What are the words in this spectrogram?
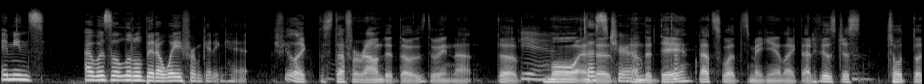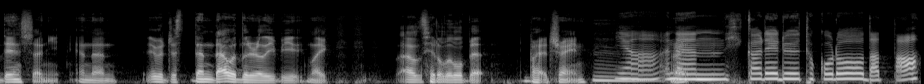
It means I was a little bit away from getting hit. I feel like the stuff around it though is doing that. The Yeah. mo and That's the true. and the de, that's what's making it like that. If it was just chotto densha ni, and then it would just then that would literally be like I was hit a little bit by a train. Yeah, and Right. then ひかれるところだった。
